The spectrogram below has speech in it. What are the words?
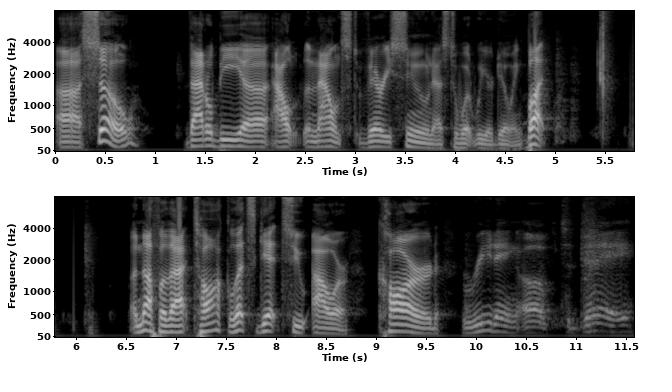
Uh, so that'll be uh, out announced very soon as to what we are doing. But enough of that talk. Let's get to our card reading of today,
